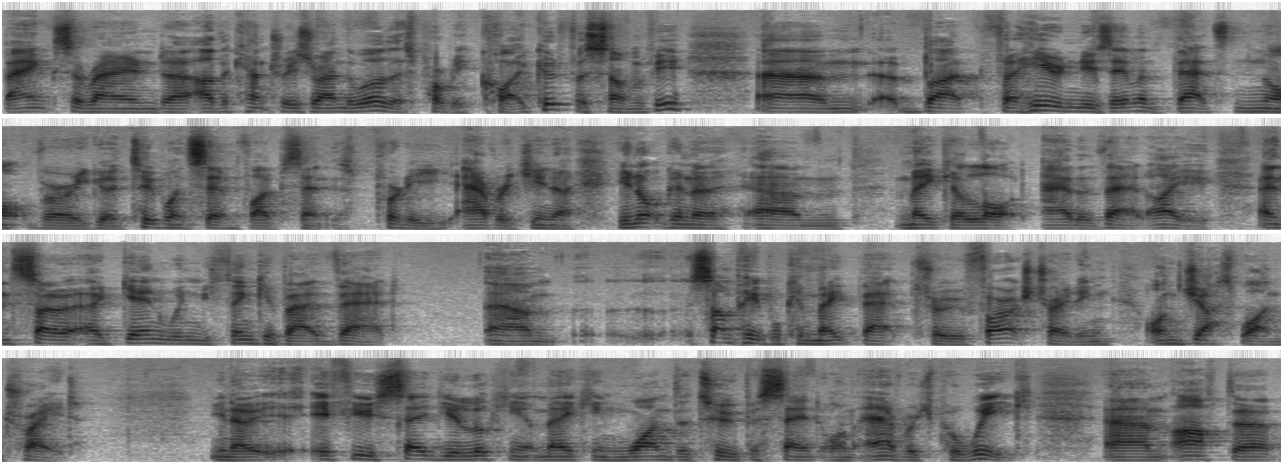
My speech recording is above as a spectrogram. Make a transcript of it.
banks around uh, other countries around the world, that's probably quite good for some of you. Um, but for here in New Zealand, that's not very good. 2.75% is pretty average. You know, you're not going to um, make a lot out of that, are you? And so again, when you think about that, um, some people can make that through forex trading on just one trade. you know, if you said you're looking at making 1% to 2% on average per week, um, after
